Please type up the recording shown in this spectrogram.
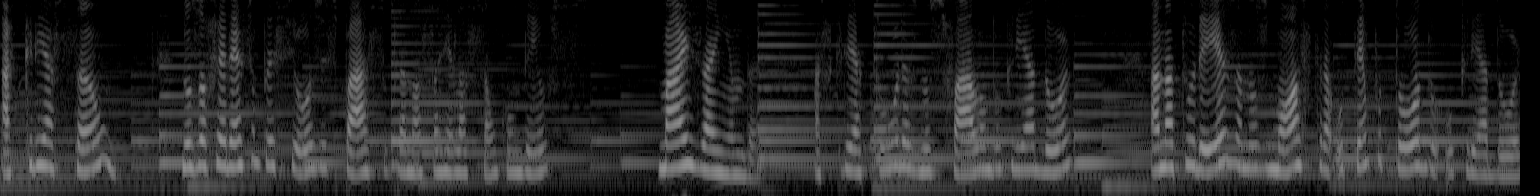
A criação nos oferece um precioso espaço para nossa relação com Deus. Mais ainda, as criaturas nos falam do Criador. A natureza nos mostra o tempo todo o Criador.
